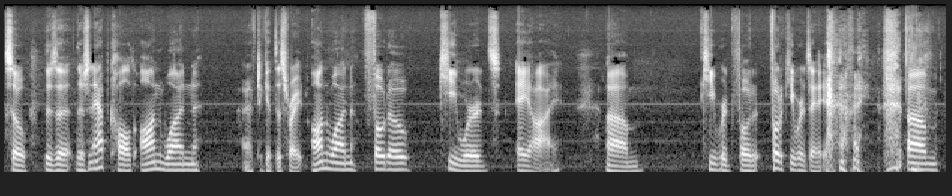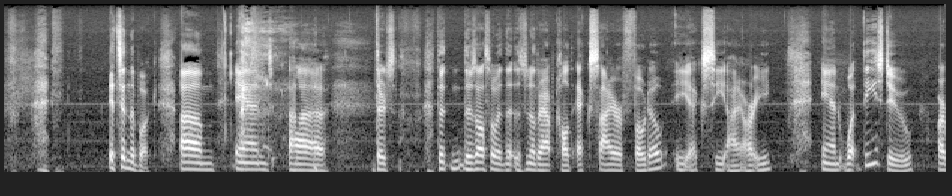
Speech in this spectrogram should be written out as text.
So there's a there's an app called ON1. I have to get this right. ON1 Photo Keywords AI. Um, keyword photo photo keywords AI. um, it's in the book, um, and uh, there's the, there's also there's another app called Excire Photo E X C I R E, and what these do are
